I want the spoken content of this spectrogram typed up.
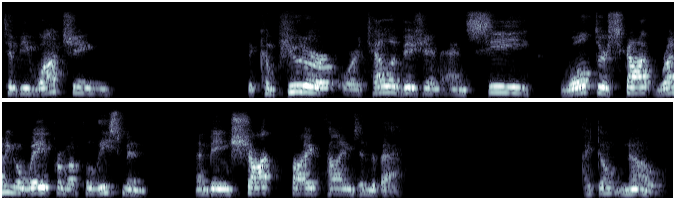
to be watching the computer or a television and see Walter Scott running away from a policeman and being shot five times in the back. I don't know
